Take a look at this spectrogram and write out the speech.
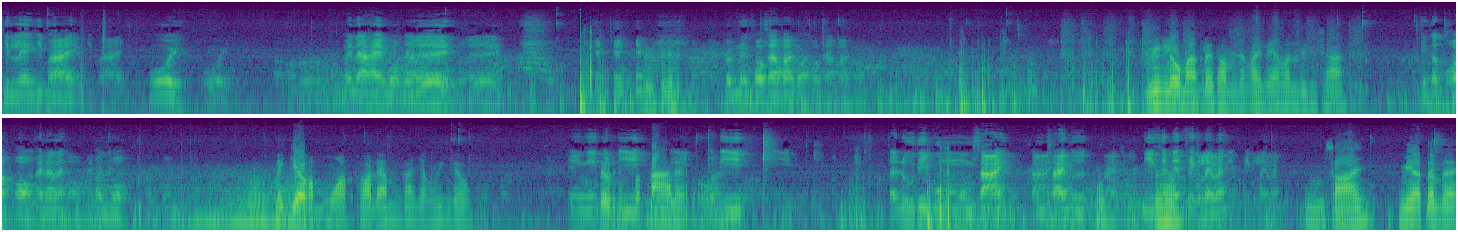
กินแรงที่หาย โอ้ย ไม่น่าให้บอกเลย แป๊บนึงขอสร้างบ้านก่อนวิ่งเร็วมากเลยทำยังไงเนี่ยมันวิ่งช้านี่ก็ถอดออกแค่นั้นเลยถอดหมวกไม่เกี่ยวกับหมวกถอดแล้วมันก็ยังวิ่งเร็ว เองนี่เดี๋กยวด E กดตาเลยกด E แล้วดูที่มุมมุมซ้าย มุมซ้ายมือ มีขึ้นเอฟเฟกต์อะไรไหมมุมซ้าย เมียเต็มเลย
